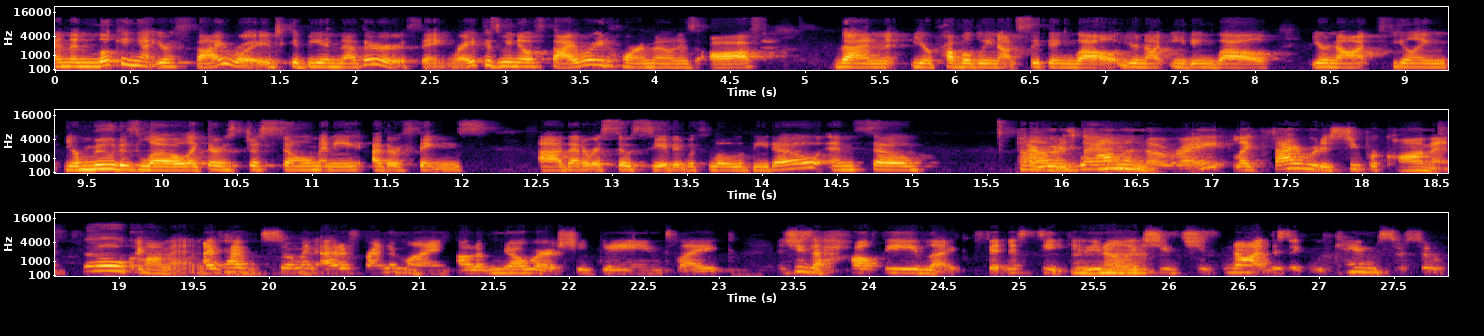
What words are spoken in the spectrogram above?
And then looking at your thyroid could be another thing, right? Because we know if thyroid hormone is off, then you're probably not sleeping well, you're not eating well, you're not feeling, your mood is low. Like there's just so many other things uh, that are associated with low libido. And so, Thyroid um, is when, common though, right? Like thyroid is super common. So common. I've had so many. I had a friend of mine out of nowhere. She gained like she's a healthy like fitness seek mm-hmm. you know like mm-hmm. she's she's not this it came sort of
